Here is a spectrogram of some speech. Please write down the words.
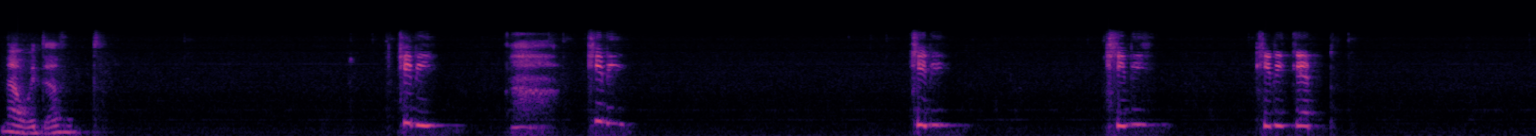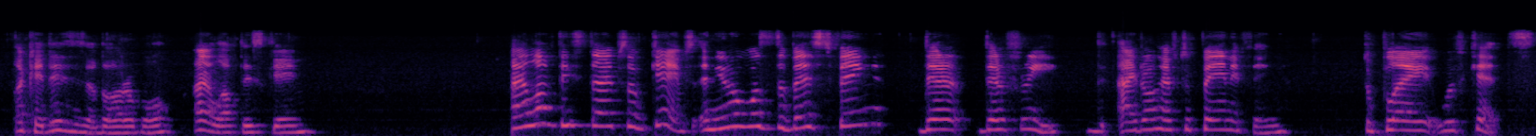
No, it doesn't. Kitty. Kitty. Kitty. Kitty. Kitty cat. Okay, this is adorable. I love this game. I love these types of games. And you know what's the best thing? They're they're free. I don't have to pay anything to play with cats.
